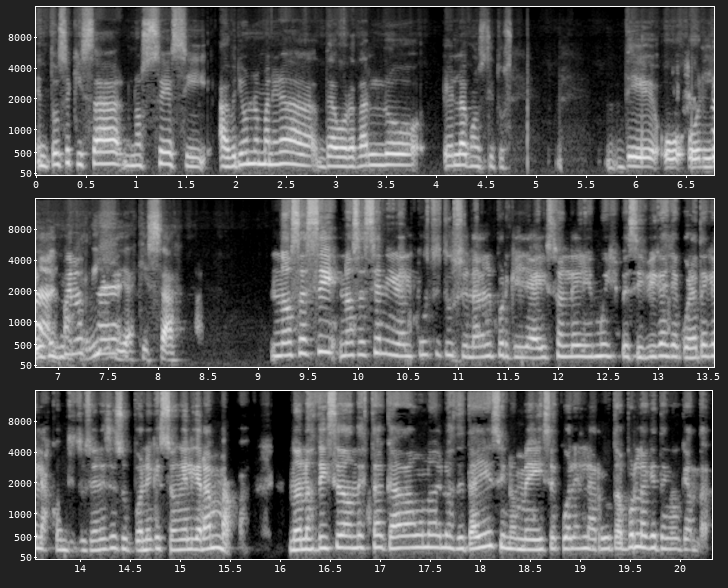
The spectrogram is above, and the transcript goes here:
Entonces, quizá, no sé si habría una manera de abordarlo en la Constitución de, o, o leyes más rígidas, quizás no sé si, no sé si a nivel constitucional, porque ya ahí son leyes muy específicas y acuérdate que las constituciones se supone que son el gran mapa. No nos dice dónde está cada uno de los detalles, sino me dice cuál es la ruta por la que tengo que andar.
